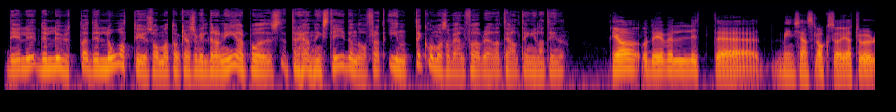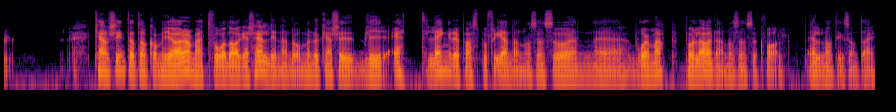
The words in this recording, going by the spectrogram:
det, det, lutar, det låter ju som att de kanske vill dra ner på träningstiden då för att inte komma så väl förberedda till allting hela tiden. Ja, och det är väl lite min känsla också. Jag tror kanske inte att de kommer göra de här två dagars helgerna då, men då kanske blir ett längre pass på fredagen och sen så en eh, warm-up på lördagen och sen så kval eller någonting sånt där.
